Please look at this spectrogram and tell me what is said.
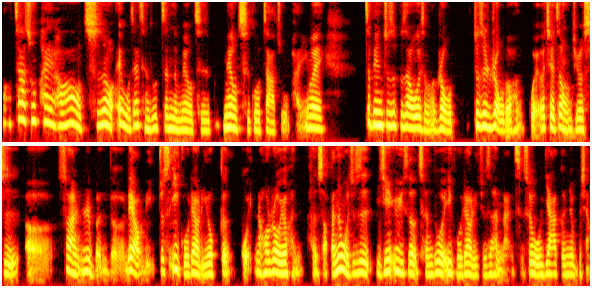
哦，炸猪排也好好吃哦。哎，我在成都真的没有吃，没有吃过炸猪排，因为这边就是不知道为什么肉。就是肉都很贵，而且这种就是呃，算日本的料理，就是异国料理又更贵，然后肉又很很少。反正我就是已经预设成都的异国料理就是很难吃，所以我压根就不想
